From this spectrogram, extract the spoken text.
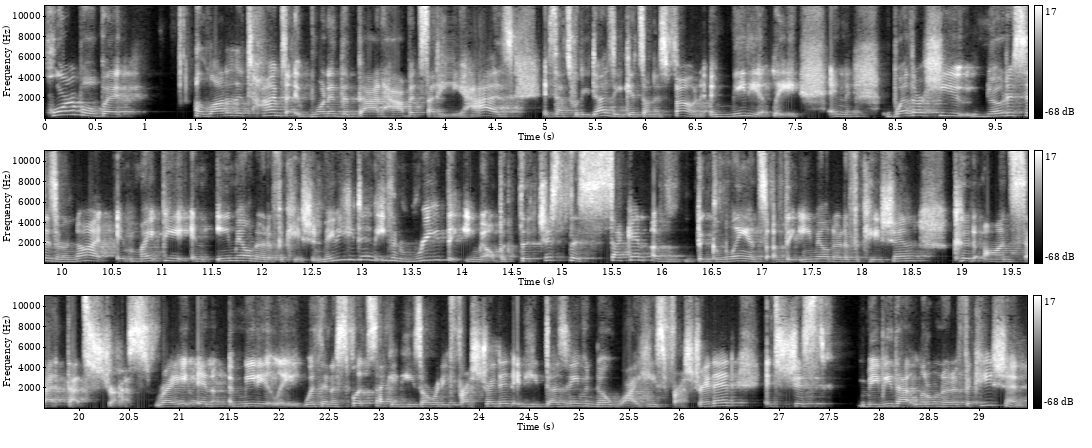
horrible? But a lot of the times one of the bad habits that he has is that's what he does. He gets on his phone immediately. And whether he notices or not it might be an email notification. Maybe he didn't even read the email but the, just the second of the glance of the email notification could onset that stress right? And immediately within a split second he's already frustrated and he doesn't even know why he's frustrated. It's just maybe that little notification.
